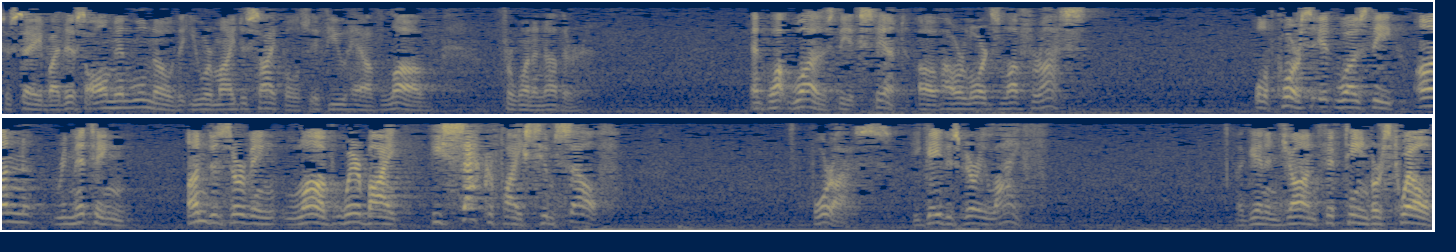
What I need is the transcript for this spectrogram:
to say, By this all men will know that you are my disciples if you have love for one another. And what was the extent of our Lord's love for us? Well, of course, it was the unremitting, undeserving love whereby he sacrificed himself for us. He gave His very life. Again, in John 15, verse 12,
